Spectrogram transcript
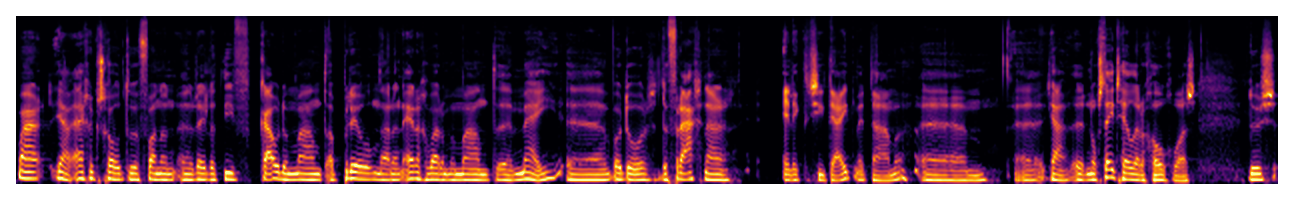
Maar ja, eigenlijk schoten we van een, een relatief koude maand april naar een erg warme maand uh, mei. waardoor de vraag naar elektriciteit met name ehm, ja, nog steeds heel erg hoog was. Dus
